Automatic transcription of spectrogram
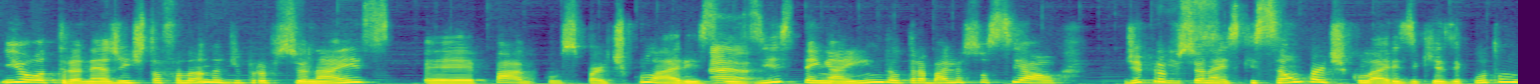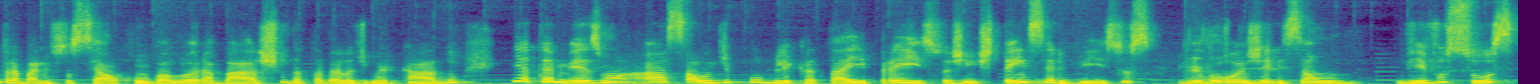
E outra, né? A gente está falando de profissionais é, pagos, particulares. É. Existem ainda o trabalho social de profissionais Isso. que são particulares e que executam um trabalho social com valor abaixo da tabela de mercado e até mesmo a saúde pública tá aí para isso. A gente tem uhum. serviços, Viva hoje eles são Vivo SUS,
